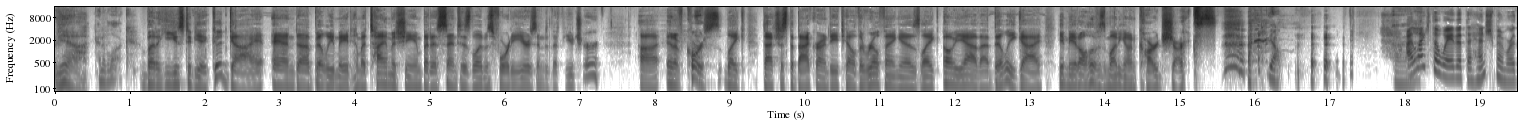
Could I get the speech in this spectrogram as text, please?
yeah. kind of look. But he used to be a good guy, and uh, Billy made him a time machine, but has sent his limbs 40 years into the future. Uh, and of course, like that's just the background detail. The real thing is like, oh yeah, that Billy guy, he made all of his money on card sharks. Yeah. I liked the way that the henchmen were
